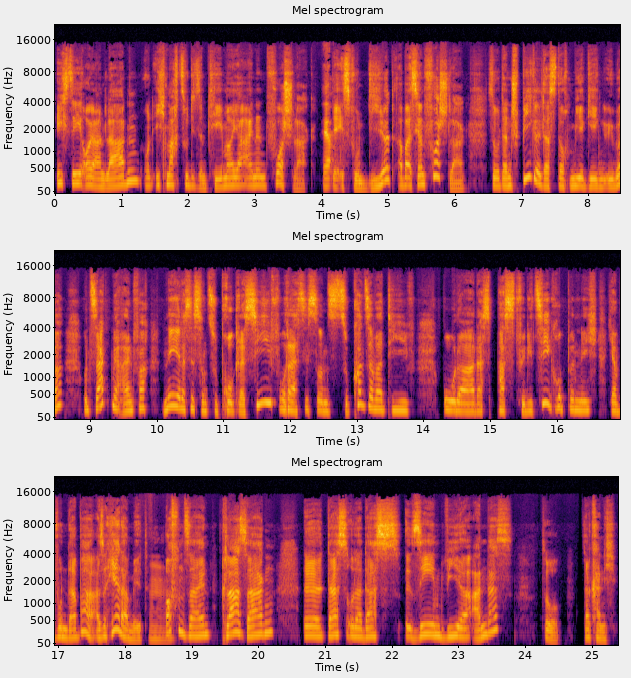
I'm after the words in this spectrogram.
Ich sehe euren Laden und ich mache zu diesem Thema ja einen Vorschlag. Ja. Der ist fundiert, aber ist ja ein Vorschlag. So, dann spiegel das doch mir gegenüber und sagt mir einfach, nee, das ist uns zu progressiv oder es ist uns zu konservativ oder das passt für die Zielgruppe nicht. Ja, wunderbar. Also her damit. Mhm. Offen sein, klar sagen, äh, das oder das sehen wir anders. So, dann kann ich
